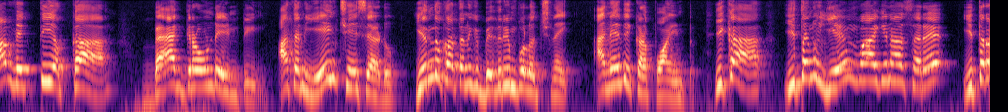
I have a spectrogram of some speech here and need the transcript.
ఆ వ్యక్తి యొక్క బ్యాక్గ్రౌండ్ ఏంటి? అతను ఏం చేశాడు? ఎందుకు అతనికి బెదిరింపులు వచ్చినాయి? అనేది ఇక్కడ పాయింట్. ఇక ఇతను ఏం వాగినా సరే ఇతర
